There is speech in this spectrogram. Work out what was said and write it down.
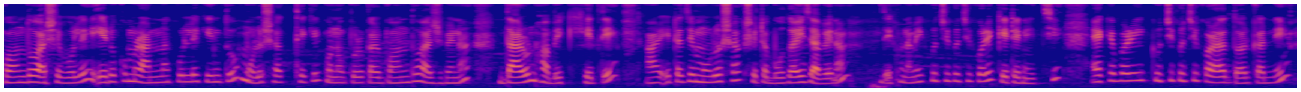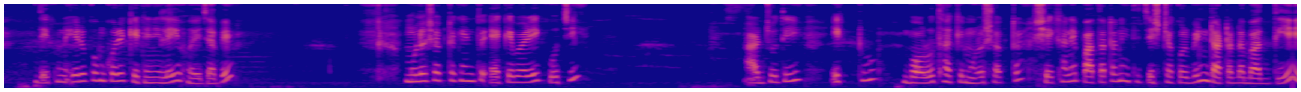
গন্ধ আসে বলে এরকম রান্না করলে কিন্তু মূলো শাক থেকে কোনো প্রকার গন্ধ আসবে না। দারুণ হবে খেতে। আর এটা যে মূলো শাক, সেটা বোঝাই যাবে না। দেখুন, আমি কুচি কুচি করে কেটে নিচ্ছি। একেবারেই কুচি কুচি করার দরকার নেই। দেখুন, এরকম করে কেটে নিলেই হয়ে যাবে। মূলো শাকটা কিন্তু একেবারেই কচি। আর যদি একটু বড় থাকে মূলো শাকটা, সেখানে পাতাটা নিতে চেষ্টা করবেন, ডাটাটা বাদ দিয়ে।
